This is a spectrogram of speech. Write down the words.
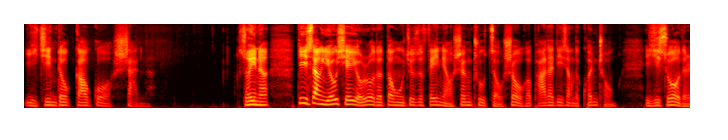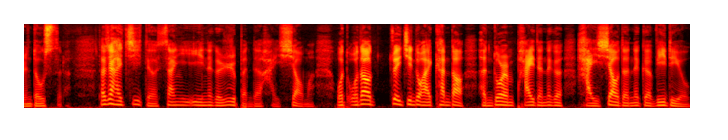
已经都高过山了。所以呢，地上有血有肉的动物，就是飞鸟、牲畜、走兽和爬在地上的昆虫，以及所有的人都死了。大家还记得三一一那个日本的海啸吗？我我到最近都还看到很多人拍的那个海啸的那个 video。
